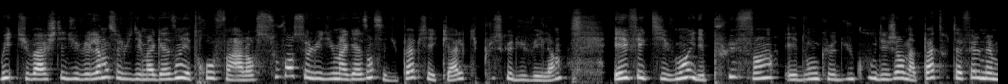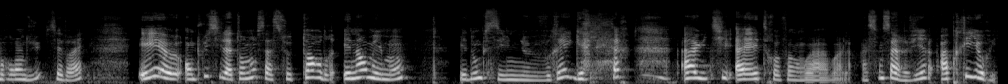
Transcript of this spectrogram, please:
Oui, tu vas acheter du vélin, celui des magasins est trop fin. Alors souvent celui du magasin c'est du papier calque plus que du vélin. Et effectivement il est plus fin et donc euh, du coup déjà on n'a pas tout à fait le même rendu, c'est vrai. Et euh, en plus, il a tendance à se tordre énormément. Et donc, c'est une vraie galère à, être, enfin voilà, à s'en servir, a priori.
